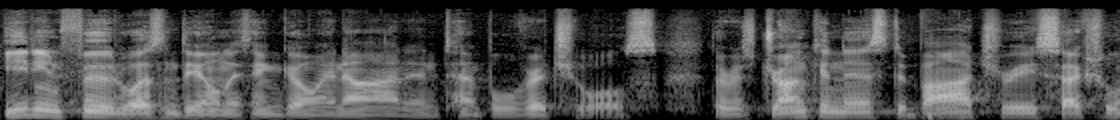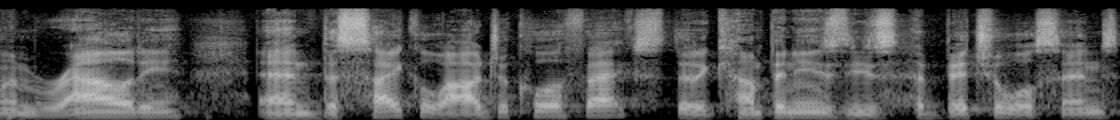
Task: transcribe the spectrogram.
Eating food wasn't the only thing going on in temple rituals. There was drunkenness, debauchery, sexual immorality, and the psychological effects that accompanies these habitual sins,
